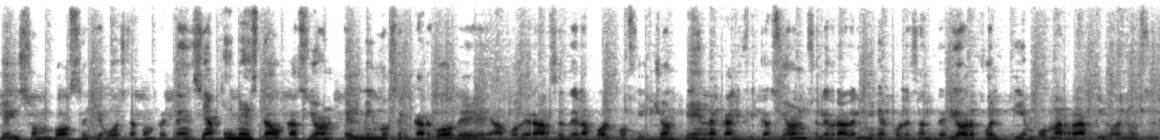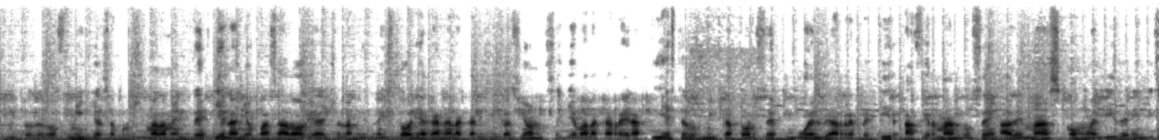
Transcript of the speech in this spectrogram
Jason Boss se llevó esta competencia. En esta ocasión, él mismo se encargó de apoderarse de la pole position en la calificación celebrada el miércoles anterior. Fue el tiempo más rápido en un circuito de dos millas aproximadamente y el año pasado había hecho la misma historia, gana la calificación, se lleva la carrera y este 2014 vuelve a repetir afirmándose además como el líder indiscutible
